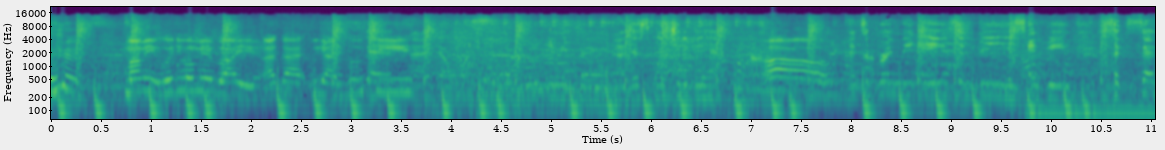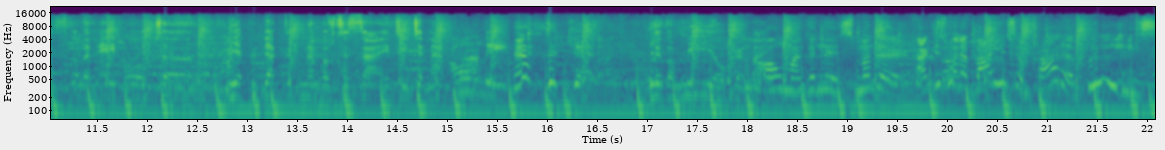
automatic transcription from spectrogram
Mommy, what do you want me to buy you? I got, we got Gucci. I don't want you to buy me anything. I just want you to be happy, huh? Oh, And to bring me A's and B's and be successful and able to be a productive member of society to not only live a mediocre life. oh my goodness, mother! I just want to buy you some Prada, please.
